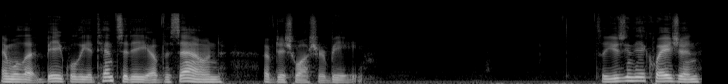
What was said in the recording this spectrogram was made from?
and we'll let B equal the intensity of the sound of dishwasher B. So using the equation,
